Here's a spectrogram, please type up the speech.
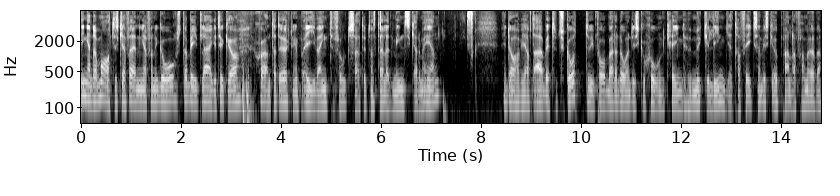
Inga dramatiska förändringar från igår, stabilt läge tycker jag. Skönt att ökningen på IVA inte fortsatt utan istället minskade med en. Idag har vi haft arbetsutskott. Vi påbörjade då en diskussion kring hur mycket linjetrafik som vi ska upphandla framöver.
